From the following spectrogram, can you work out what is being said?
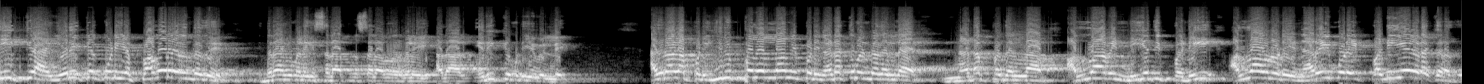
தீக்க எரிக்கக்கூடிய பவர் இருந்தது. இப்ராஹிம் அலி சலாத்து அவர்களை அதால் எரிக்க முடியவில்லை. அதனால் அப்படி இருப்பதெல்லாம் இப்படி நடக்கும் என்பதல்ல நடப்பதெல்லாம் அல்லாவின் நியதிப்படி அல்லாஹ்வுடைய நடைமுறைப்படியே நடக்கிறது.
